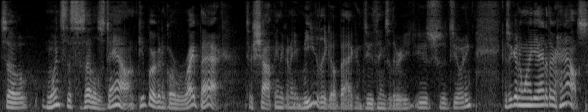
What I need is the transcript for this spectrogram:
So once this settles down, people are going to go right back to shopping. They're going to immediately go back and do things that they're used to doing because they're going to want to get out of their house.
